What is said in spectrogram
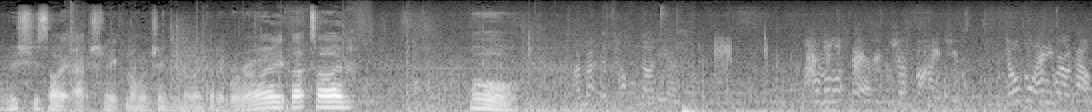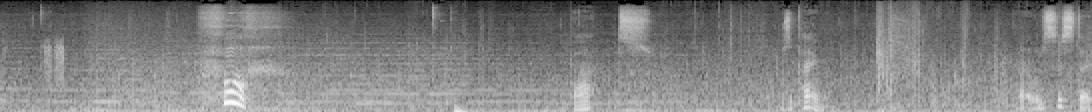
At least she's like actually acknowledging that I got it right that time. Oh, Right, what does this do?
